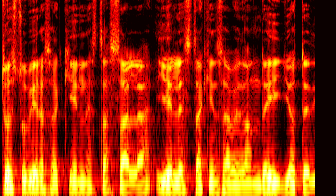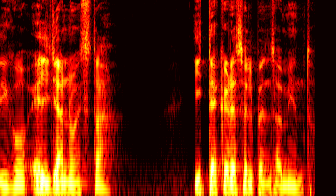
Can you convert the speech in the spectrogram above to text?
tú estuvieras aquí en esta sala y él está quién sabe dónde y yo te digo, él ya no está. Y te crees el pensamiento.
